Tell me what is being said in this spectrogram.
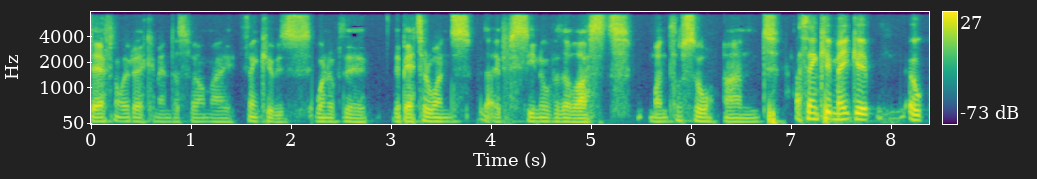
definitely recommend this film. I think it was one of the, the better ones that I've seen over the last month or so. And I think it might get it'll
